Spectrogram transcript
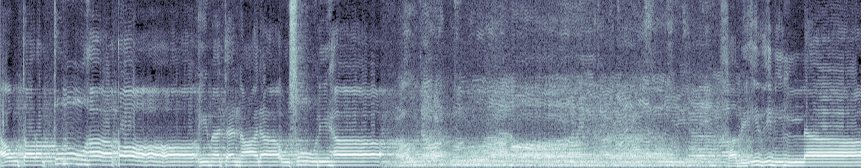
أو تركتموها قائمة على أصولها. أو تركتموها قائمة على أصولها فبإذن الله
